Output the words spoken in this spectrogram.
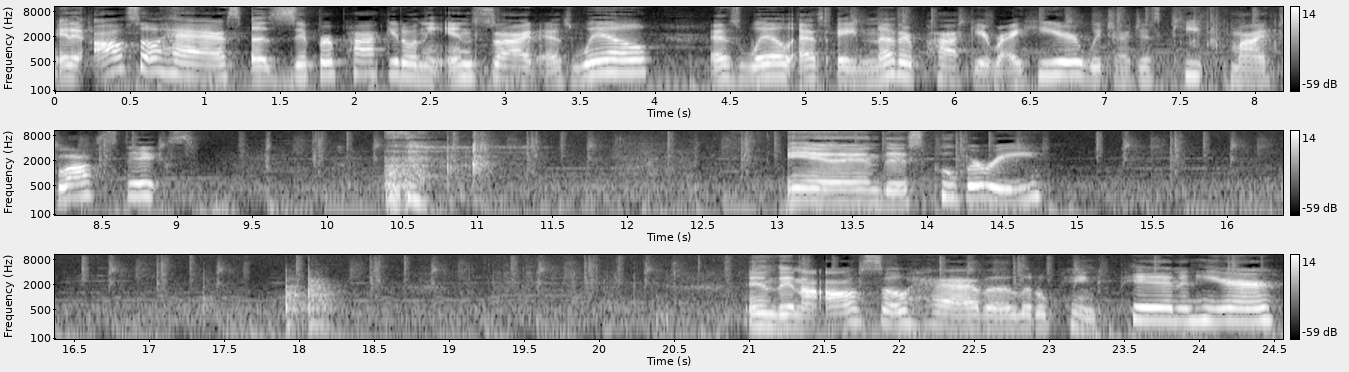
And it also has a zipper pocket on the inside as well, as well as another pocket right here, which I just keep my floss sticks. and this Poo-Pourri. And then I also have a little pink pen in here.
